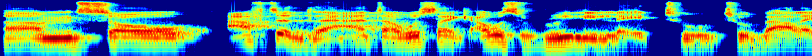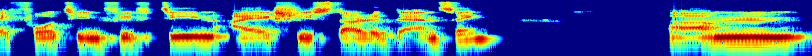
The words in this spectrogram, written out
Um, so after that, I was like, I was really late to to ballet. 14, 15, I actually started dancing. Um,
